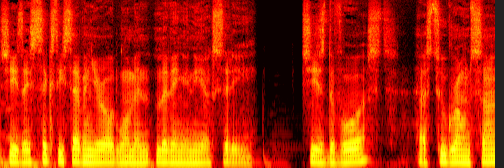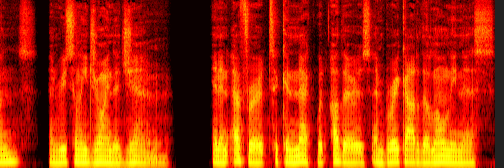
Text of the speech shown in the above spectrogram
She is a 67 year old woman living in New York City. She is divorced, has two grown sons, and recently joined a gym in an effort to connect with others and break out of the loneliness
